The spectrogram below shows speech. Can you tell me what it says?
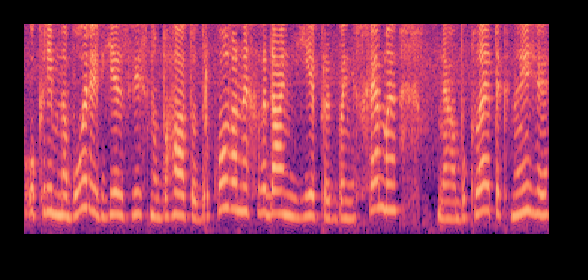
окрім наборів, є, звісно, багато друкованих видань, є придбані схеми, е, буклети, книги.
